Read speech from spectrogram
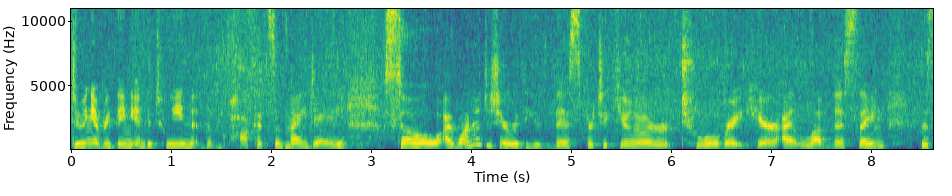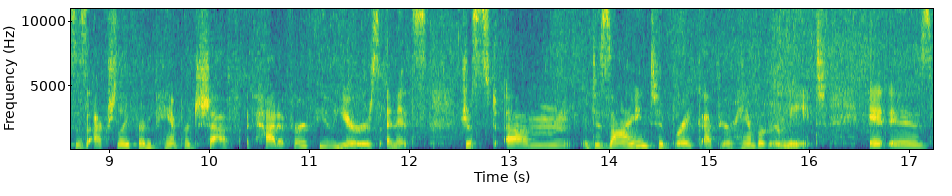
doing everything in between the pockets of my day. So I wanted to share with you this particular tool right here. I love this thing. This is actually from Pampered Chef. I've had it for a few years and it's just um, designed to break up your hamburger meat. It is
